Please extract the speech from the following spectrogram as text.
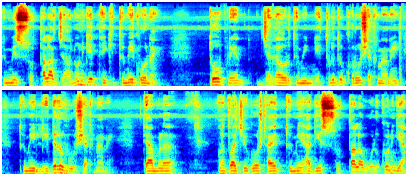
तुम्ही स्वतःला जाणून घेत नाही की तुम्ही कोण आहे तोपर्यंत जगावर तुम्ही नेतृत्व करू शकणार नाही तुम्ही लीडर होऊ शकणार नाही. त्यामुळं महत्त्वाची गोष्ट आहे तुम्ही आधी स्वतःला ओळखून घ्या.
